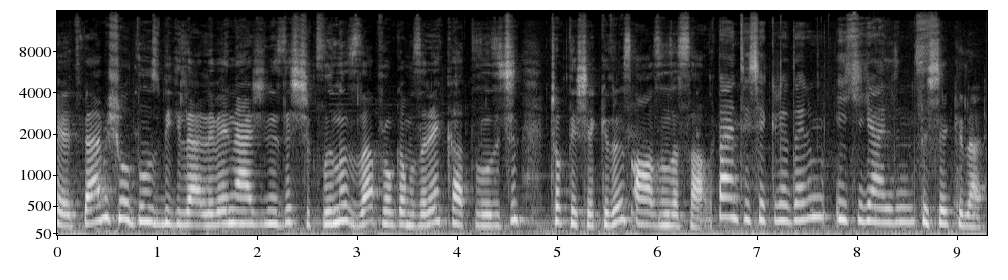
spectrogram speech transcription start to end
Evet, vermiş olduğunuz bilgilerle ve enerjinizle, şıklığınızla programımıza renk kattığınız için çok teşekkür ederiz. Ağzınıza sağlık. Ben teşekkür ederim. İyi ki geldiniz. Teşekkürler.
